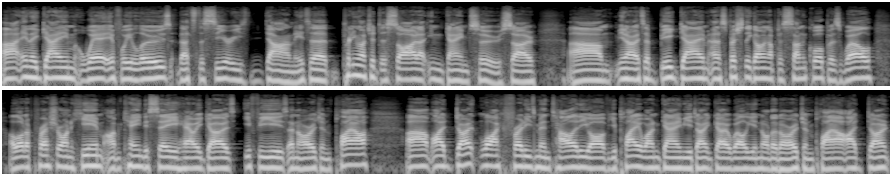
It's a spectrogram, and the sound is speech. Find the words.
uh, in a game where if we lose, that's the series done. It's a pretty much a decider in game two. So, um, you know, it's a big game, and especially going up to Suncorp as well. A lot of pressure on him. I'm keen to see how he goes if he is an Origin player. Um, I don't like Freddie's mentality of you play one game, you don't go well, you're not an Origin player. I don't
